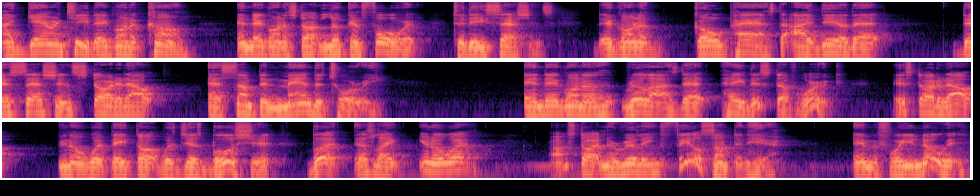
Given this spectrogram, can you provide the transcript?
I guarantee they're going to come and they're going to start looking forward to these sessions. They're going to go past the idea that their session started out as something mandatory and they're gonna realize that hey, this stuff worked. It started out, you know, what they thought was just bullshit, but it's like, you know what? I'm starting to really feel something here. And before you know it,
